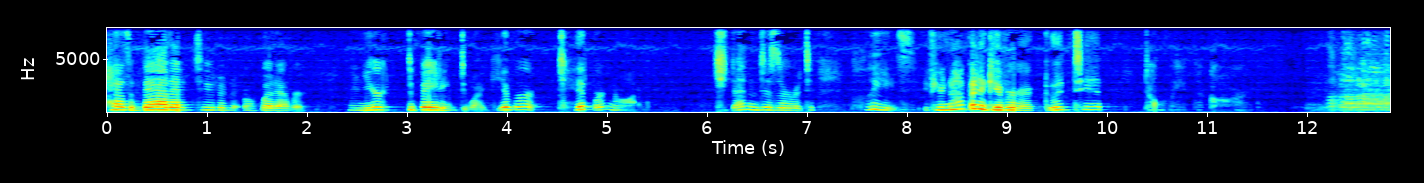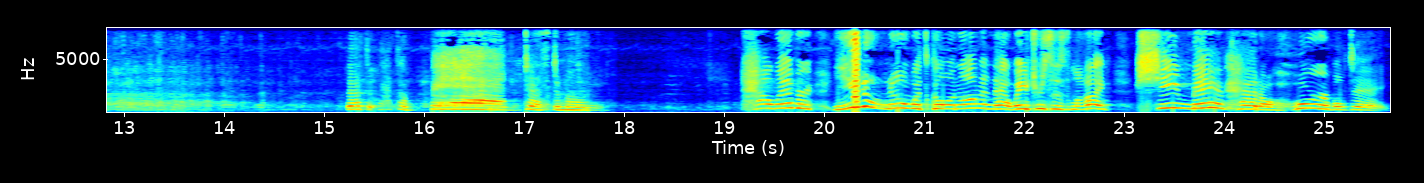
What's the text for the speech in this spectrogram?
has a bad attitude or whatever. And you're debating, do I give her a tip or not? She doesn't deserve it. Tip, please, if you're not going to give her a good tip, don't leave the card. That's, that's a bad testimony. However, you don't know what's going on in that waitress's life. She may have had a horrible day.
